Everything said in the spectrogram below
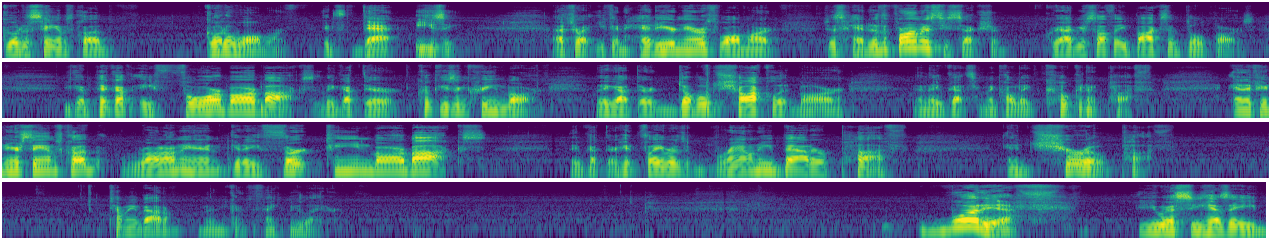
Go to Sam's Club, go to Walmart. It's that easy. That's right. You can head to your nearest Walmart, just head to the pharmacy section, grab yourself a box of Built Bars. You can pick up a four bar box. They got their cookies and cream bar, they got their double chocolate bar, and they've got something called a coconut puff. And if you're near Sam's Club, run on in, get a 13 bar box. They've got their hit flavors brownie batter puff and churro puff. Tell me about them, and then you can thank me later. What if USC has a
